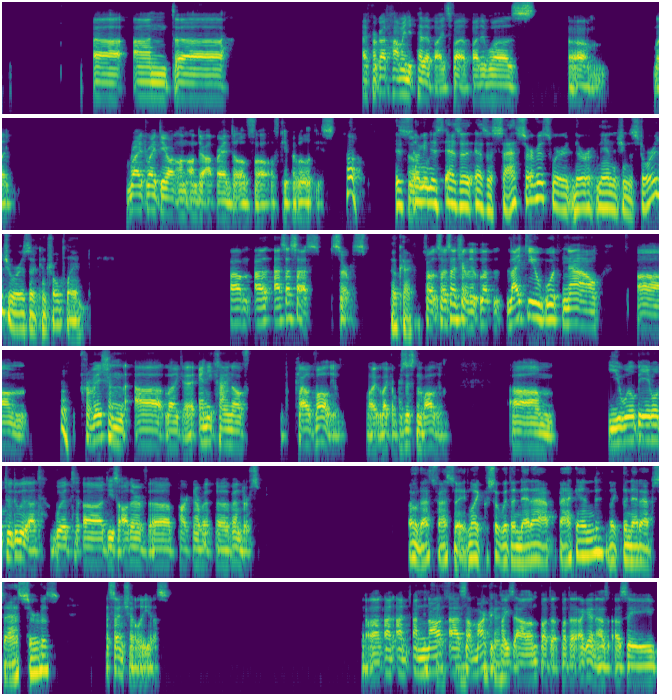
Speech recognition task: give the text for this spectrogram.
uh, and uh, I forgot how many petabytes, but but it was um, like right right there on, on, on the upper end of uh, of capabilities. huh. Is I mean, is as a as a SaaS service where they're managing the storage or as a control plane? Um, as a SaaS service. Okay. So so essentially, like you would now um, Hmm. provision uh, like uh, any kind of cloud volume, like like a persistent volume. Um, you will be able to do that with uh, these other uh, partner uh, vendors. Oh, that's fascinating. Like so with a NetApp backend, like the NetApp SaaS service. Essentially, yes. And and, and not as a marketplace, Alan, but but again as as a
